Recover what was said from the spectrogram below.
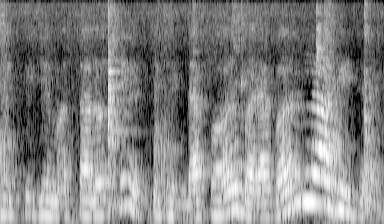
જેથી જે મસાલો છે તે ભીંડા પર બરાબર લાગી જાય.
